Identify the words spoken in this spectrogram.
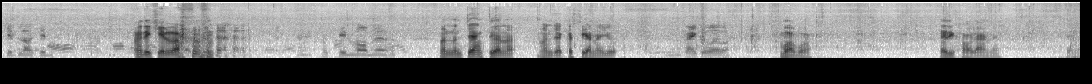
เข็นรอเข็นไม่ได้เขียนหรอกกินวอร์มเลยนะครับมันมันแจ้งเตือนแล้วมันจะเกษียณอายุใครโชว์เลยป่ะบอบอแล้วที่เขาล้านนะใช่ไหม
